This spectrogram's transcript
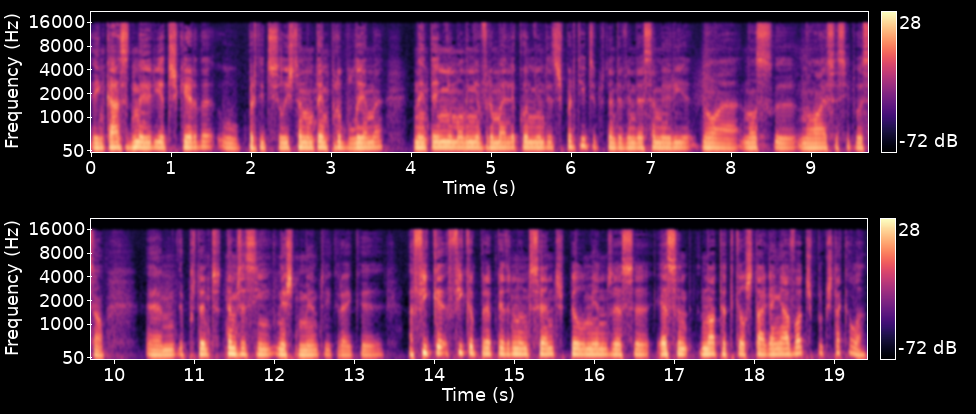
em caso de maioria de esquerda, o Partido Socialista não tem problema nem tem nenhuma linha vermelha com nenhum desses partidos e, portanto, havendo essa maioria, não há, não se, não há essa situação. Um, portanto, estamos assim neste momento e creio que ah, fica, fica para Pedro Nuno Santos pelo menos essa, essa nota de que ele está a ganhar votos porque está calado.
